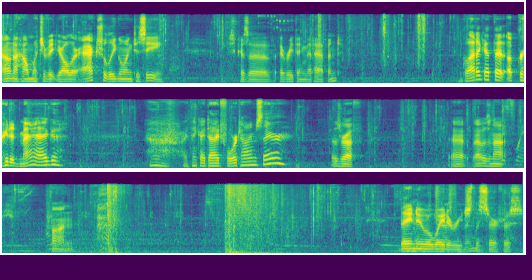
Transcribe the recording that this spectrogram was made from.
I don't know how much of it y'all are actually going to see. Just because of everything that happened. I'm glad I got that upgraded mag. I think I died four times there? That was rough. That, that was not fun. They knew a way to reach the surface.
